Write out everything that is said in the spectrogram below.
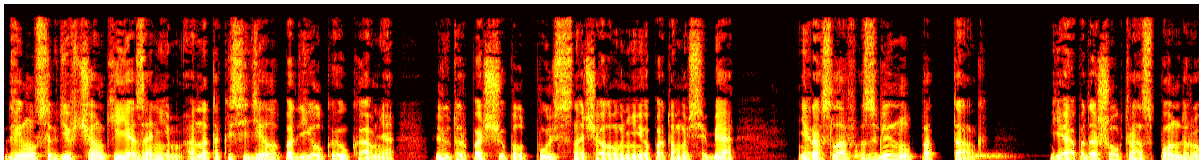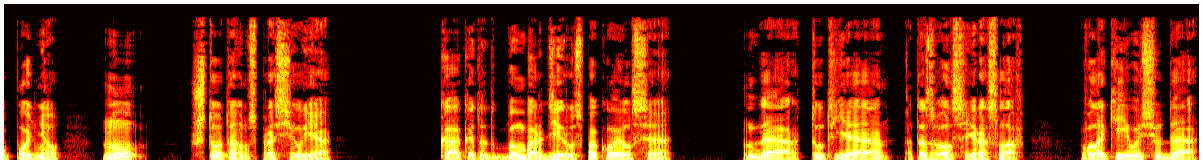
двинулся к девчонке, я за ним. Она так и сидела под елкой у камня. Лютер пощупал пульс, сначала у нее, потом у себя — Ярослав заглянул под танк. Я подошел к транспондеру, поднял. «Ну, что там?» — спросил я. «Как этот бомбардир успокоился?» «Да, тут я...» — отозвался Ярослав. «Волоки его сюда.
